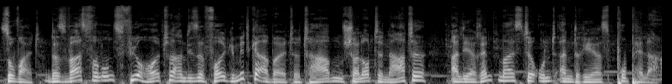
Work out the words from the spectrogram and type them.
Soweit. Das war's von uns für heute. An dieser Folge mitgearbeitet haben Charlotte Nate, Alia Rentmeister und Andreas Popella.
